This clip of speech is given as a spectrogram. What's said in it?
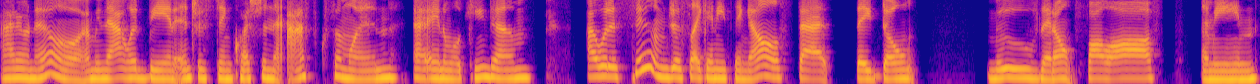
I don't know. I mean, that would be an interesting question to ask someone at Animal Kingdom. I would assume, just like anything else, that they don't move, they don't fall off. I mean,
